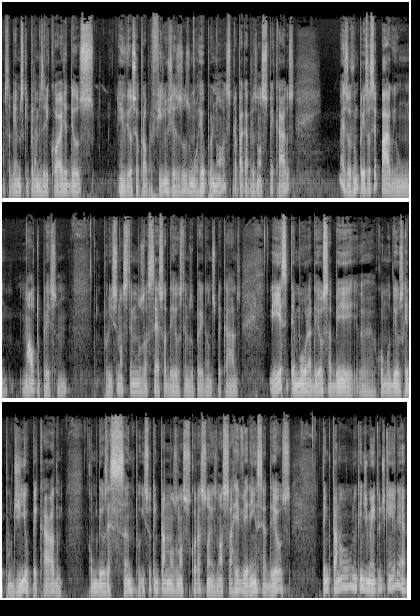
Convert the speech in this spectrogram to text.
Nós sabemos que pela misericórdia Deus enviou seu próprio Filho, Jesus, morreu por nós para pagar pelos nossos pecados, mas houve um preço a ser pago, e um, um alto preço. Né? Por isso nós temos acesso a Deus, temos o perdão dos pecados. E esse temor a Deus, saber uh, como Deus repudia o pecado, como Deus é santo, isso tem que estar nos nossos corações. Nossa reverência a Deus tem que estar no, no entendimento de quem Ele é.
